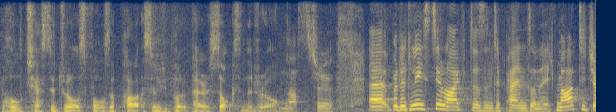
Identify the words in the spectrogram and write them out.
the whole chest of drawers falls apart as soon as you put a pair of socks in the drawer. That's true. Uh, but at least your life doesn't depend on it. Marty Jock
